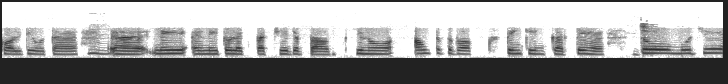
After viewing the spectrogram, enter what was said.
क्वालिटी होता है नहीं नहीं तो लाइक बच्चे जब you know out of the box thinking करते हैं तो मुझे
